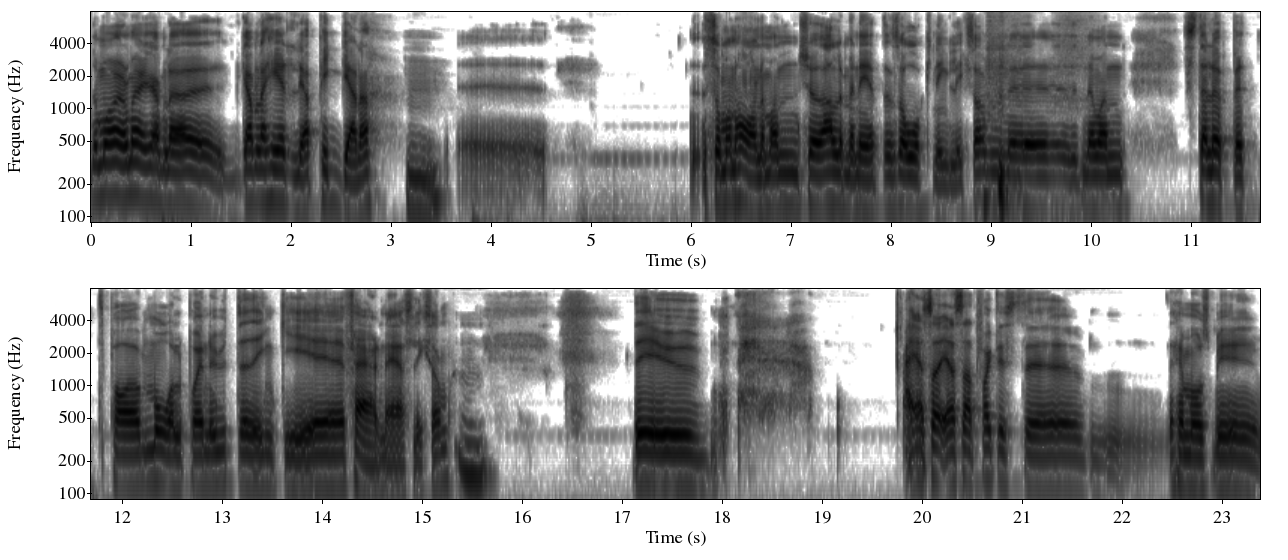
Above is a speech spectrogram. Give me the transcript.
de har de här gamla, gamla hedliga piggarna. Mm. som man har när man kör allmänhetens åkning liksom. eh, när man ställer upp ett par mål på en uterink i eh, Färnäs liksom. Mm. Det är ju... Jag, satt, jag satt faktiskt eh, hemma hos min,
